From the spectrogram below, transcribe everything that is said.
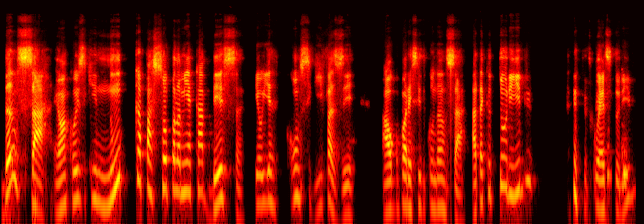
Dançar é uma coisa que nunca passou pela minha cabeça que eu ia conseguir fazer algo parecido com dançar. Até que o Turíbio, conhece o Turíbio?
